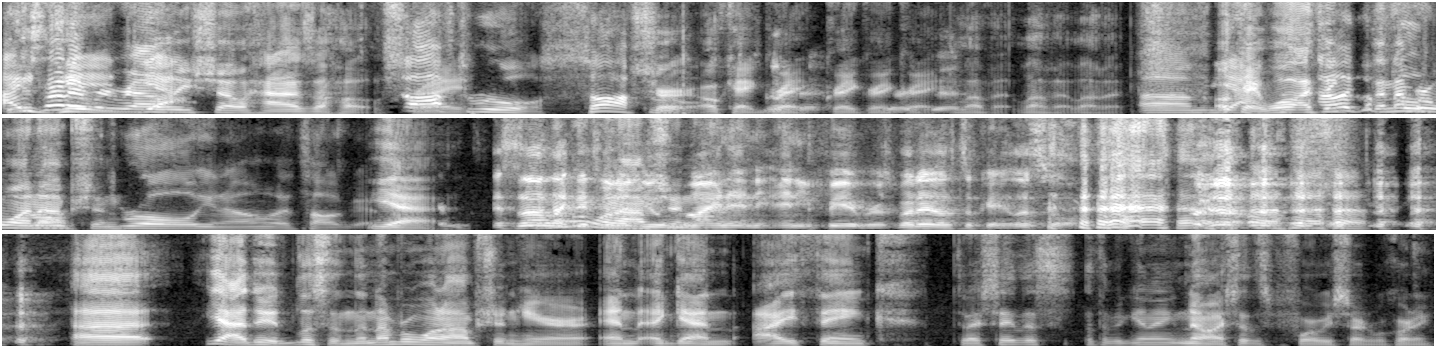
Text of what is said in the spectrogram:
I Because not did, every reality yeah. show has a host. Soft right? rules. Soft Sure. rules. Okay. Great. Okay, Great. Great. Great. good. Love it. Love it. Love it. Um, Okay, yeah, well, I it's not think like the number one option- role, you know, it's all good. Yeah. It's not The like it's gonna one do mine any, any favors, but it's okay. Let's go. Uh, yeah, dude. Listen, the number one option here, and again, I think. Did I say this at the beginning? No, I said this before we started recording.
